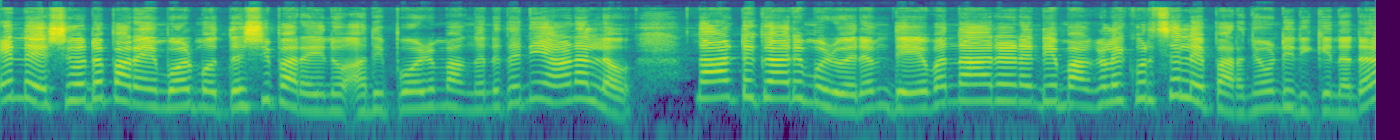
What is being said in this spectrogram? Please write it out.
എന്ന് യശോദ പറയുമ്പോൾ മുത്തശ്ശി പറയുന്നു അതിപ്പോഴും അങ്ങനെ തന്നെയാണല്ലോ. നാട്ടുകാർ മുഴുവനും ദേവനാരായണന്റെ മകളെക്കുറിച്ചല്ലേ പറഞ്ഞുകൊണ്ടിരിക്കുന്നത്?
